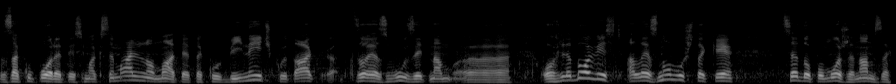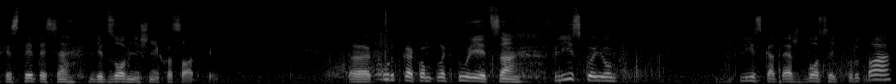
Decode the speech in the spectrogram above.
закупоритись максимально, мати таку бійничку. Так, це звузить нам е, оглядовість, але знову ж таки це допоможе нам захиститися від зовнішніх осадків. Куртка комплектується фліскою. Фліска теж досить крута.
